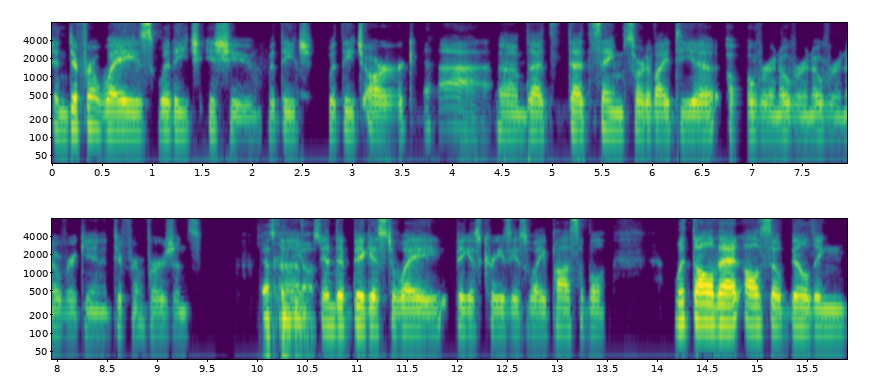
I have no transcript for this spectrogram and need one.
in different ways with each issue, with each with each arc. Um, that that same sort of idea over and over and over and over again in different versions That's gonna be um, awesome. in the biggest way, biggest, craziest way possible. With all that, also building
